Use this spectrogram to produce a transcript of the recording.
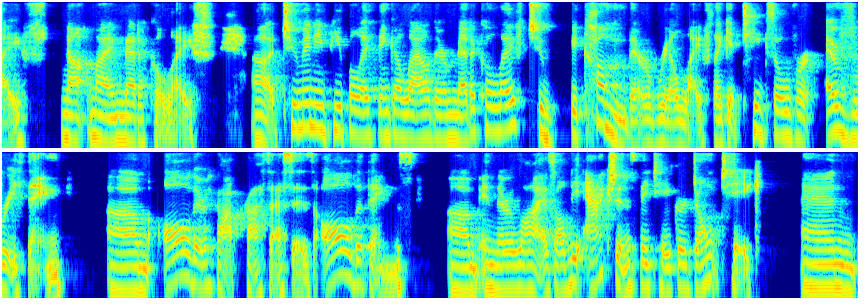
life, not my medical life. Uh, too many people, I think, allow their medical life to become their real life. Like it takes over everything, um, all their thought processes, all the things. um, in their lives, all the actions they take or don't take. And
